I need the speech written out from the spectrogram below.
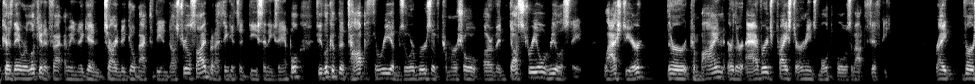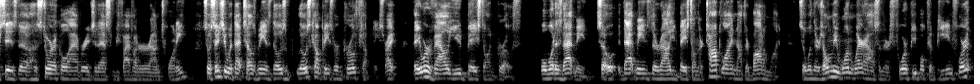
because they were looking at fact i mean again sorry to go back to the industrial side but i think it's a decent example. If you look at the top three absorbers of commercial or of industrial real estate last year their combined or their average price to earnings multiple was about 50 right? Versus the historical average of the s&p 500 around 20 so essentially what that tells me is those those companies were growth companies right? They were valued based on growth. Well, what does that mean? So that means they're valued based on their top line, not their bottom line. So when there's only one warehouse and there's four people competing for it,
